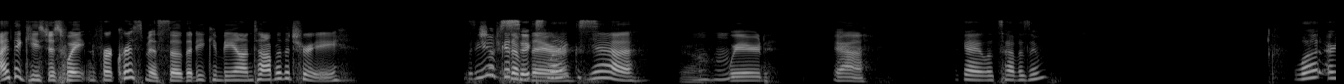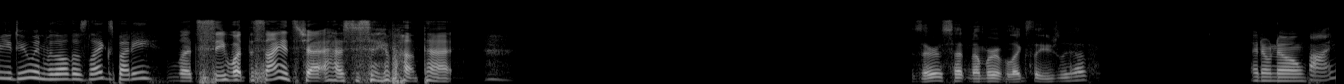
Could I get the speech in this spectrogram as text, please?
I think he's just waiting for Christmas so that he can be on top of the tree. Does he have Look at him six legs? Yeah. Yeah. Mhm. Weird. Yeah. Okay, let's have a zoom. What are you doing with all those legs, buddy? Let's see what the science chat has to say about that. Is there a set number of legs they usually have? I don't know. Five?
